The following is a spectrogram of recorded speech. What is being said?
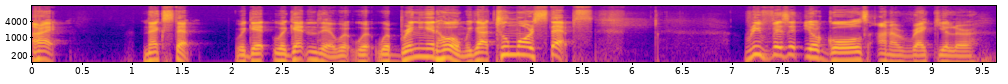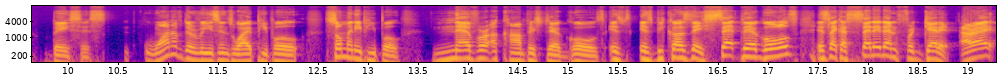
All right. Next step. We get we're getting there. We're, we're, we're bringing it home. We got two more steps. Revisit your goals on a regular basis. One of the reasons why people, so many people, never accomplish their goals is is because they set their goals. It's like a set it and forget it. All right.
